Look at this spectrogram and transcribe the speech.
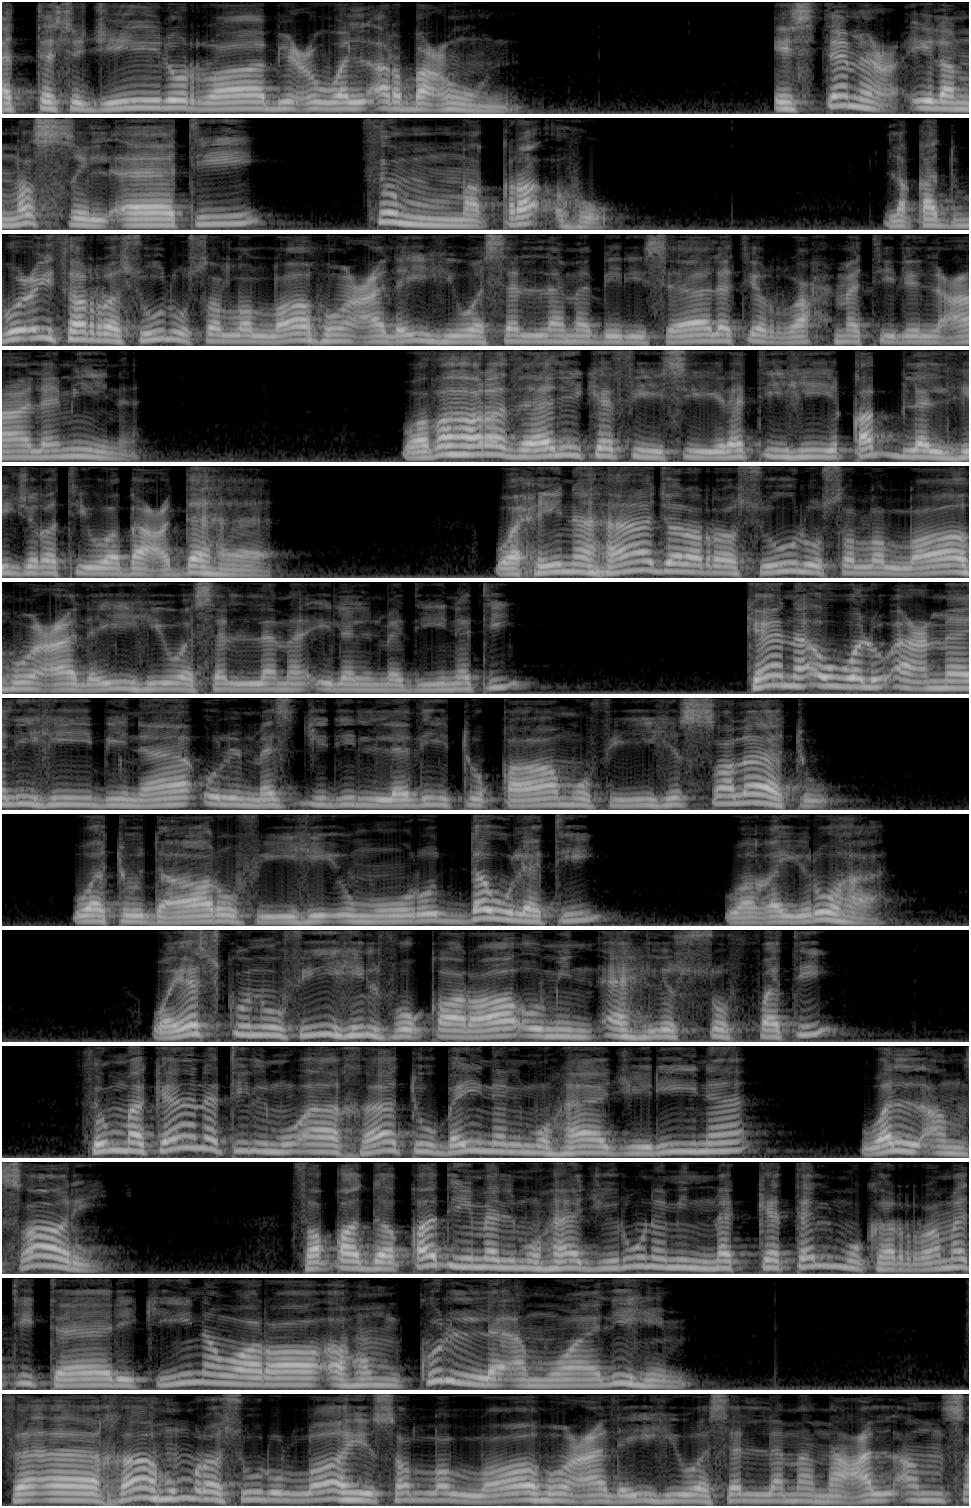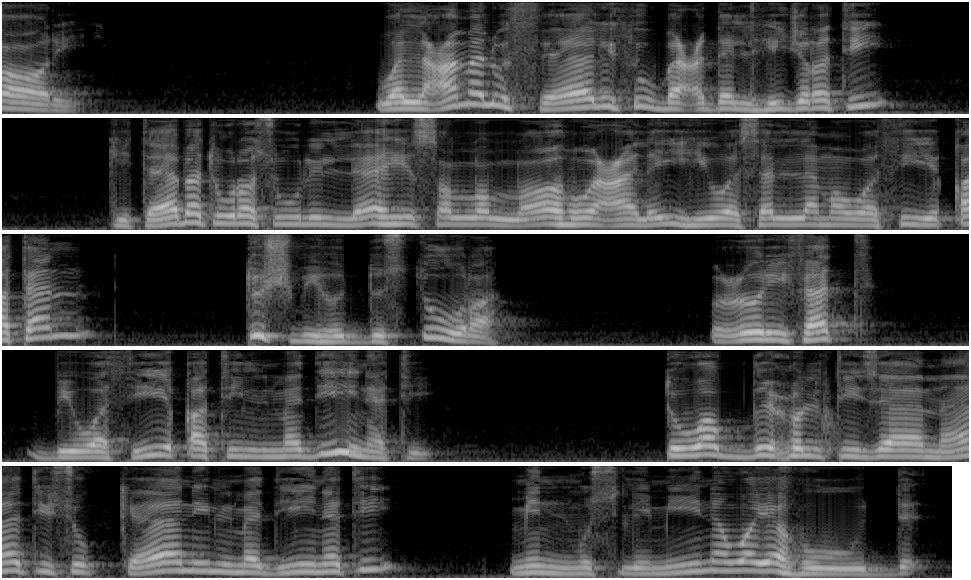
التسجيل الرابع والأربعون. استمع إلى النص الآتي ثم اقرأه. لقد بعث الرسول صلى الله عليه وسلم برسالة الرحمة للعالمين وظهر ذلك في سيرته قبل الهجرة وبعدها وحين هاجر الرسول صلى الله عليه وسلم إلى المدينة كان أول أعماله بناء المسجد الذي تقام فيه الصلاة وتدار فيه أمور الدولة وغيرها ويسكن فيه الفقراء من أهل الصفة ثم كانت المؤاخاة بين المهاجرين والأنصار فقد قدم المهاجرون من مكة المكرمة تاركين وراءهم كل أموالهم. فآخاهم رسول الله صلى الله عليه وسلم مع الأنصار. والعمل الثالث بعد الهجرة كتابة رسول الله صلى الله عليه وسلم وثيقة تشبه الدستور. عرفت بوثيقة المدينة. توضح التزامات سكان المدينة من مسلمين ويهود.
